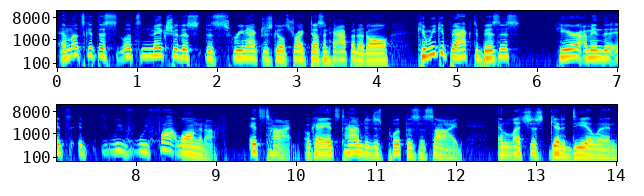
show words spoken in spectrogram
And let's get this let's make sure this this screen actors guild strike doesn't happen at all. Can we get back to business here? I mean the, it's it, we've we've fought long enough. It's time okay? It's time to just put this aside and let's just get a deal in.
